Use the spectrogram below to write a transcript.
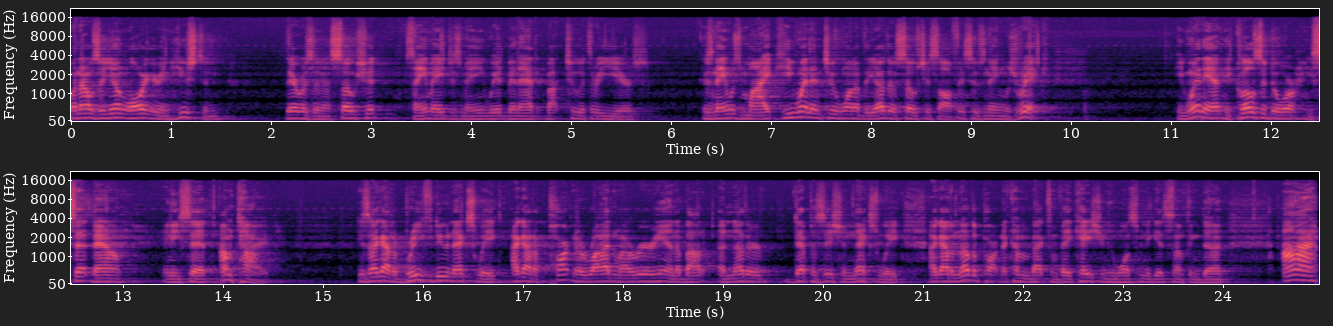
When I was a young lawyer in Houston, there was an associate, same age as me. We had been at it about two or three years. His name was Mike. He went into one of the other associates' office, whose name was Rick. He went in, he closed the door, he sat down, and he said, I'm tired. He said, I got a brief due next week. I got a partner riding my rear end about another deposition next week. I got another partner coming back from vacation who wants me to get something done. I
